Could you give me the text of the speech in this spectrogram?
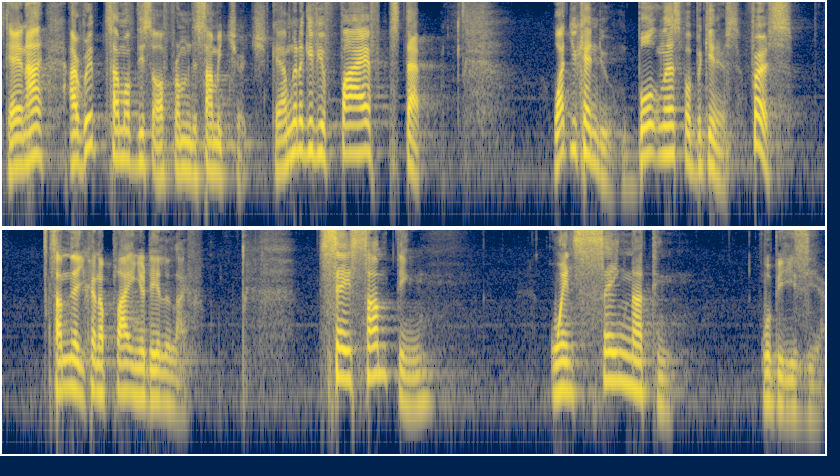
Okay, and I, I ripped some of this off from the Summit Church. Okay, I'm to give you five steps. What you can do, boldness for beginners. First, something that you can apply in your daily life. Say something when saying nothing will be easier.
